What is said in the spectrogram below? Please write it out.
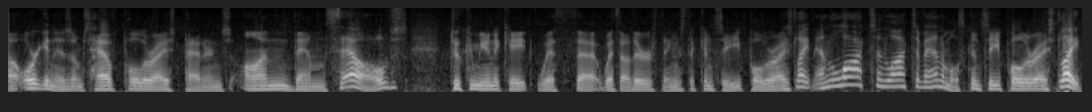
uh, organisms have polarized patterns on themselves to communicate with, uh, with other things that can see polarized light. And lots and lots of animals can see polarized light.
